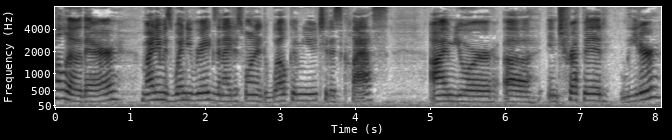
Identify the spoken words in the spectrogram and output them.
Hello there. My name is Wendy Riggs, and I just wanted to welcome you to this class. I'm your uh, intrepid leader,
